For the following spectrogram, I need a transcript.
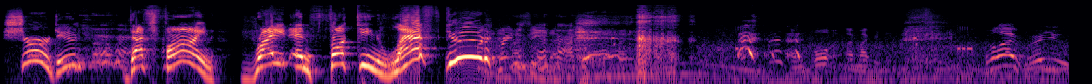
Sure, dude. That's fine. Right and fucking left, dude? I might be dead. Come alive. Where are you?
